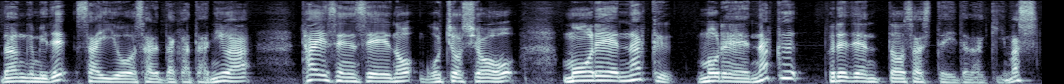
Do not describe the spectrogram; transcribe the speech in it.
番組で採用された方にはタエ先生のご著書を漏れなく漏れなくプレゼントさせていただきます。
